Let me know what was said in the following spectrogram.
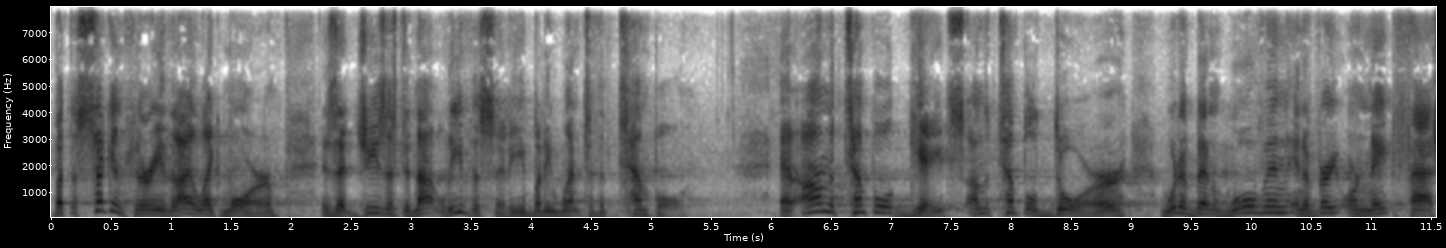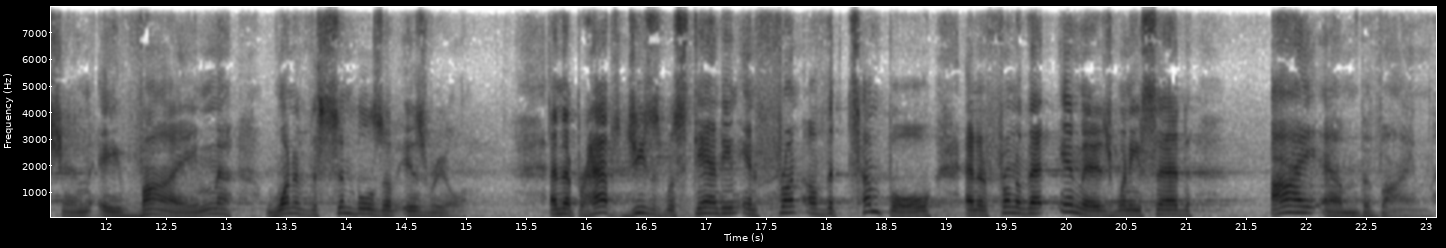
But the second theory that I like more is that Jesus did not leave the city, but he went to the temple. And on the temple gates, on the temple door, would have been woven in a very ornate fashion a vine, one of the symbols of Israel. And that perhaps Jesus was standing in front of the temple and in front of that image when he said, I am the vine.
